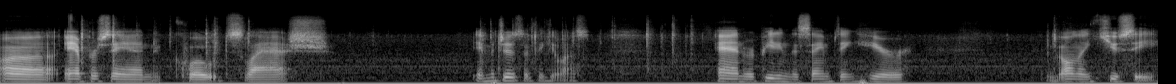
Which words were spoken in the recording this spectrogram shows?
uh, ampersand quote slash images I think it was and repeating the same thing here only QC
